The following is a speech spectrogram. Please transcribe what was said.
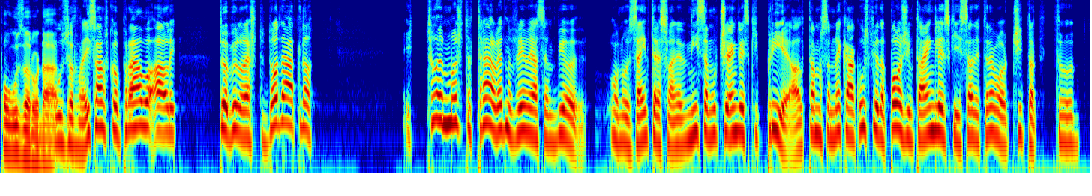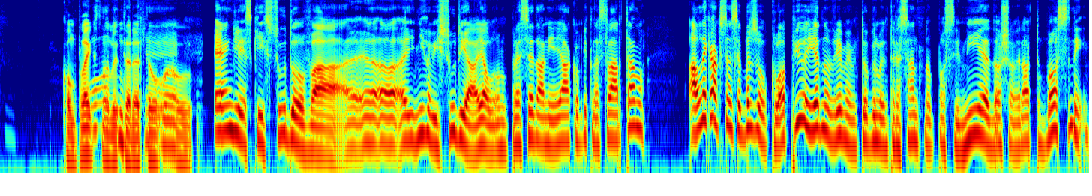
po uzoru da uzoru na islamsko pravo, ali to je bilo nešto dodatno i to je možda trajalo jedno vrijeme, ja sam bio ono zainteresovan, nisam učio engleski prije, ali tamo sam nekako uspio da položim ta engleski i sad je trebalo čitati to kompleksnu literaturu engleskih sudova e, i njihovih sudija, jel, ono, presedan je jako bitna stvar tamo. Ali nekako sam se brzo uklopio i jedno vrijeme mi to bilo interesantno, poslije nije, došao je rat u Bosni.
